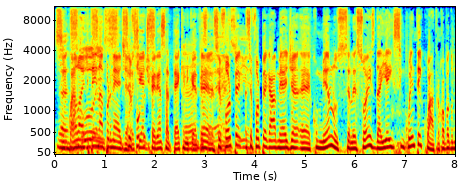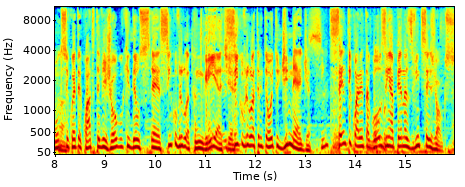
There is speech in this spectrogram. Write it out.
5x2. Olha lá, ele tem lá por média. Se for- tinha diferença técnica entre É, esses- se, for pe- se for pegar a média é, com menos seleções, daí é em 54. A Copa do Mundo 54 teve jogo que deu é, 5, Hungria, tia. 5,38 de média. 140 gols em apenas 26 jogos.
